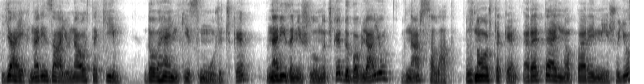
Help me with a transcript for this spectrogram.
Я їх нарізаю на ось такі довгенькі смужечки. Нарізані шлуночки додаю в наш салат. Знову ж таки, ретельно перемішую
